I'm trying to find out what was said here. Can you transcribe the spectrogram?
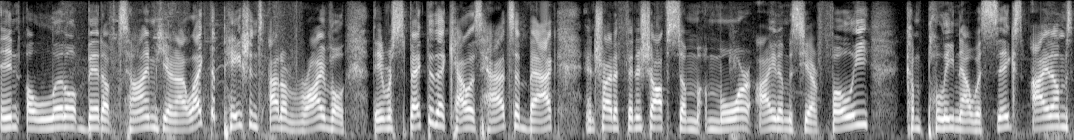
in a little bit of time here. And I like the patience out of Rival. They respected that KaLaS had to back and try to finish off some more items here. Fully complete now with six items.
